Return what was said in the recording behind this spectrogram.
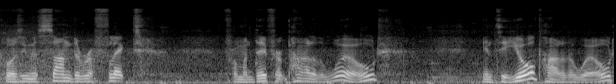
causing the sun to reflect from a different part of the world into your part of the world,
